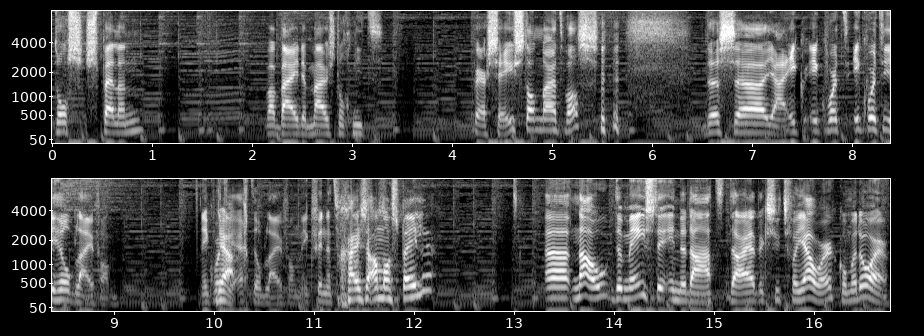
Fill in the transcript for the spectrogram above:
DOS-spellen. Waarbij de muis nog niet per se standaard was. dus uh, ja, ik, ik, word, ik word hier heel blij van. Ik word Ja. hier echt heel blij van. Ik vind het Ga je ze allemaal spelen? eh, nou, de meeste inderdaad. Daar heb ik zoiets van, ja hoor, kom maar door.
